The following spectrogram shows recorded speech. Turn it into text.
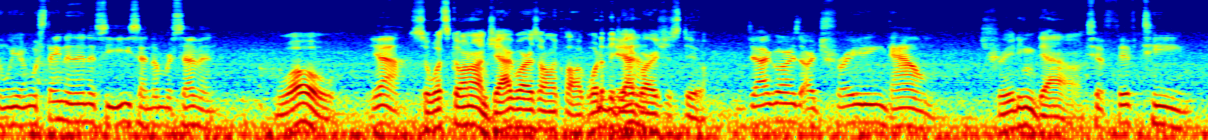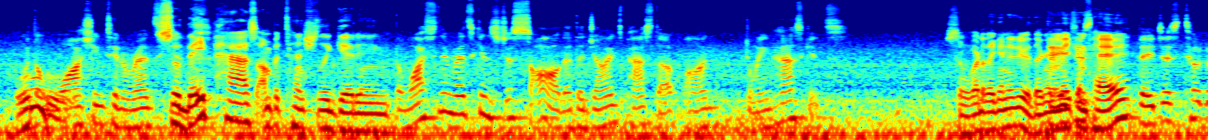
and we we're staying in the NFC East at number seven. Whoa. Yeah, So what's going on? Jaguars on the clock. What did the Yeah. Jaguars just do? Jaguars are trading down Trading down. to 15 with the Washington Redskins. So they pass on potentially getting The Washington Redskins just saw that the Giants passed up on Dwayne Haskins. So what are they gonna do? They're gonna They make just- him pay? They just took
